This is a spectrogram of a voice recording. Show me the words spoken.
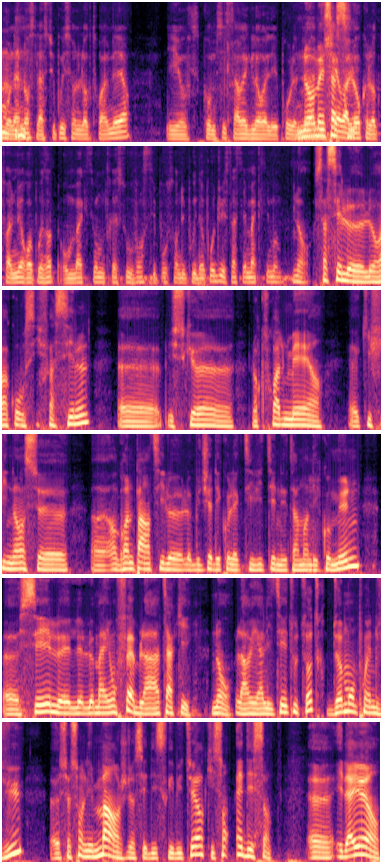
on annonce la suppression de l'octroi de mer. Et euh, comme si ça réglerait les problèmes. de Non, la mais ça, chère, alors que l'octroi de mer représente au maximum très souvent 6% du prix d'un produit. Et ça, c'est maximum. Non, ça c'est le, le raccourci facile, euh, puisque euh, l'octroi de mer euh, qui finance euh, en grande partie le, le budget des collectivités, notamment des communes, c'est le, le- maillon faible à attaquer. Non, la réalité est tout autre. De mon point de vue, ce sont les marges de ces distributeurs qui sont indécentes. Et d'ailleurs,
